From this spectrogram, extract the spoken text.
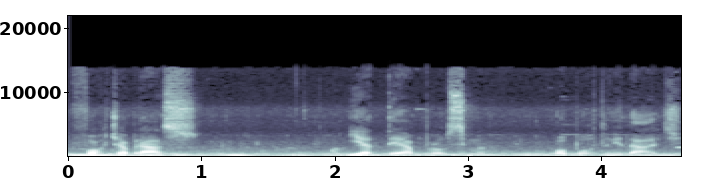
Um forte abraço e até a próxima oportunidade.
